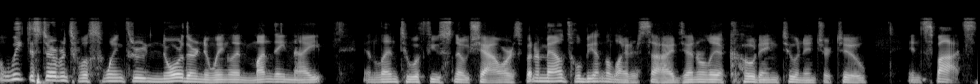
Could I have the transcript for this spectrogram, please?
A weak disturbance will swing through northern New England Monday night and lend to a few snow showers, but amounts will be on the lighter side, generally a coating to an inch or two in spots.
